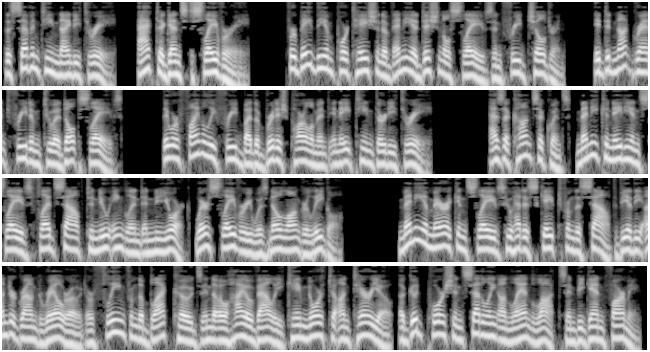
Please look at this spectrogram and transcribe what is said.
The 1793 «Act Against Slavery» forbade the importation of any additional slaves and freed children. It did not grant freedom to adult slaves—they were finally freed by the British Parliament in 1833. As a consequence, many Canadian slaves fled south to New England and New York, where slavery was no longer legal. Many American slaves who had escaped from the South via the Underground Railroad or fleeing from the Black Codes in the Ohio Valley came north to Ontario, a good portion settling on land lots and began farming.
